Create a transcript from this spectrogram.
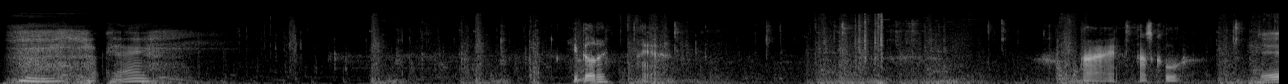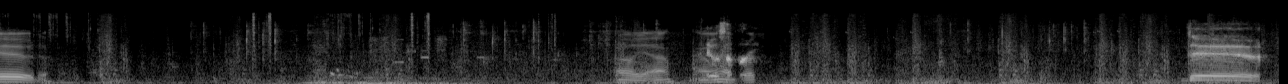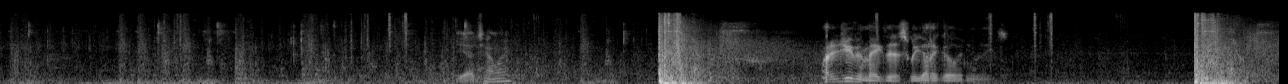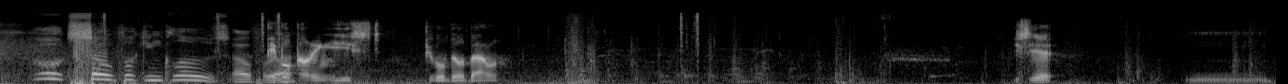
okay. You building? Yeah. Alright, that's cool. Dude. Oh yeah. I Hey, what's up, buddy? Dude. Yeah, Chandler. Why did you even make this? We gotta go anyways. Oh, so fucking close. Oh, for People real? building east. People build battle. You see it? Mm,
